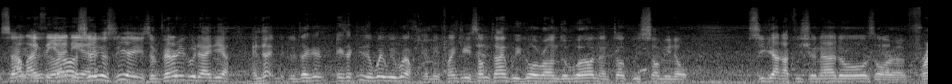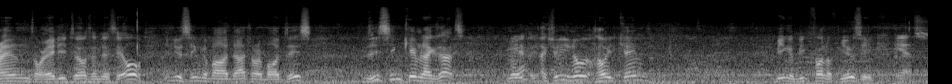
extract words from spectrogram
So, I like the no, no, idea. Seriously, it's a very good idea, and that, that's exactly the way we work. I mean, frankly, sometimes we go around the world and talk with some, you know, cigar aficionados or uh, friends or editors, and they say, "Oh, did you think about that or about this?" This thing came like that. You know, Yeah. Actually, you know how it came? Being a big fan of music, Yes.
